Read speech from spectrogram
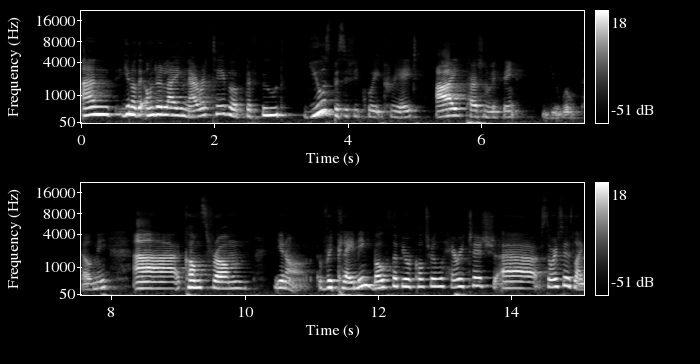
And you know, the underlying narrative of the food you specifically create I personally think you will tell me, uh, comes from you know reclaiming both of your cultural heritage uh, sources like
